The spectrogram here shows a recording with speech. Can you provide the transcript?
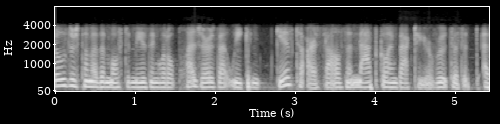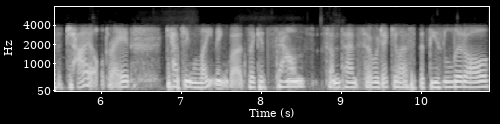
those are some of the most amazing little pleasures that we can give to ourselves and that's going back to your roots as a as a child right? Catching lightning bugs. Like it sounds sometimes so ridiculous but these little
